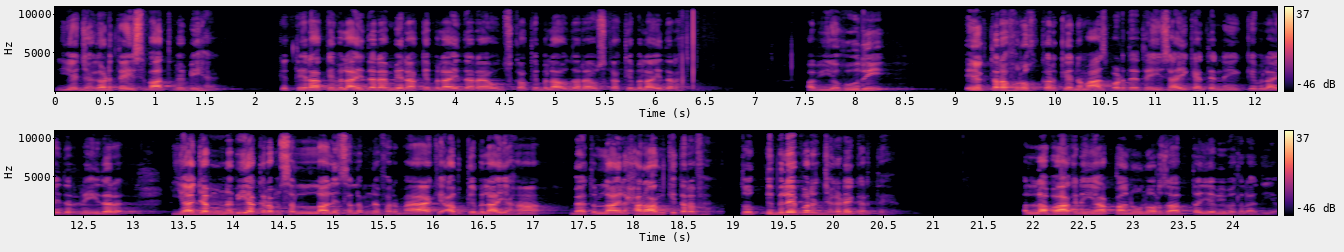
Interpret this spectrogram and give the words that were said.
یہ جھگڑتے اس بات میں بھی ہیں۔ کہ تیرا قبلہ ادھر ہے، میرا قبلہ ادھر ہے، اس کا قبلہ ادھر ہے، اس کا قبلہ ادھر ہے۔ اب یہودی ایک طرف رخ کر کے نماز پڑھتے تھے، عیسائی کہتے، نہیں، قبلہ ادھر نہیں، ادھر۔ یا جب نبی اکرم صلی اللہ علیہ وسلم نے فرمایا کہ اب قبلہ یہاں بیت اللہ الحرام کی طرف ہے، تو قبلے پر جھگڑے کرتے ہیں۔ اللہ پاک نے یہاں قانون اور ضابطہ یہ بھی بتلا دیا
